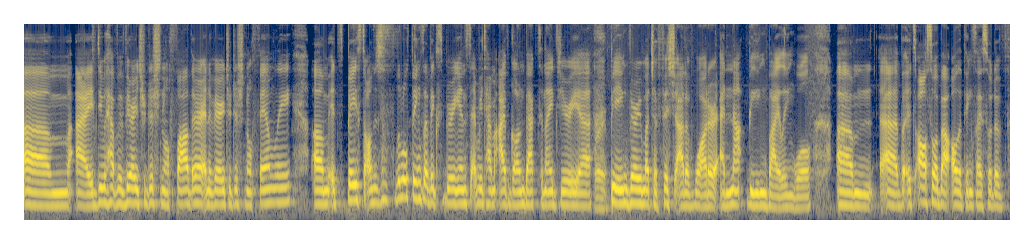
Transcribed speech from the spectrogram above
Um, I do have a very traditional father and a very traditional family. Um, it's based on just little things I've experienced every time I've gone back to Nigeria, Right. being very much a fish out of water and not being bilingual. Um, uh, but it's also about all the things I sort of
